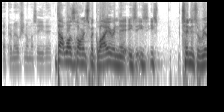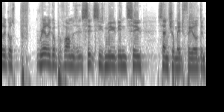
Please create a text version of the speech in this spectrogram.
a promotion on my CV. That was Lawrence Maguire, and he's, he's, he's turned into a really good, really good performance since he's moved into central midfield. And,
